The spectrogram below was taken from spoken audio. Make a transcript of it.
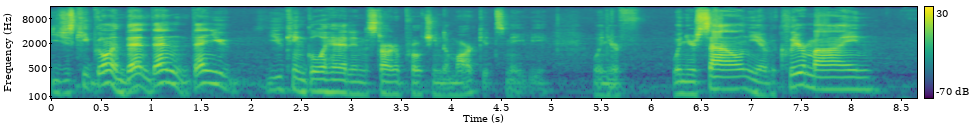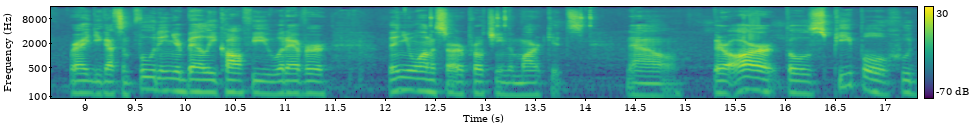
you just keep going. Then then then you you can go ahead and start approaching the markets maybe when you're when you're sound, you have a clear mind, right? You got some food in your belly, coffee, whatever. Then you want to start approaching the markets. Now, there are those people who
